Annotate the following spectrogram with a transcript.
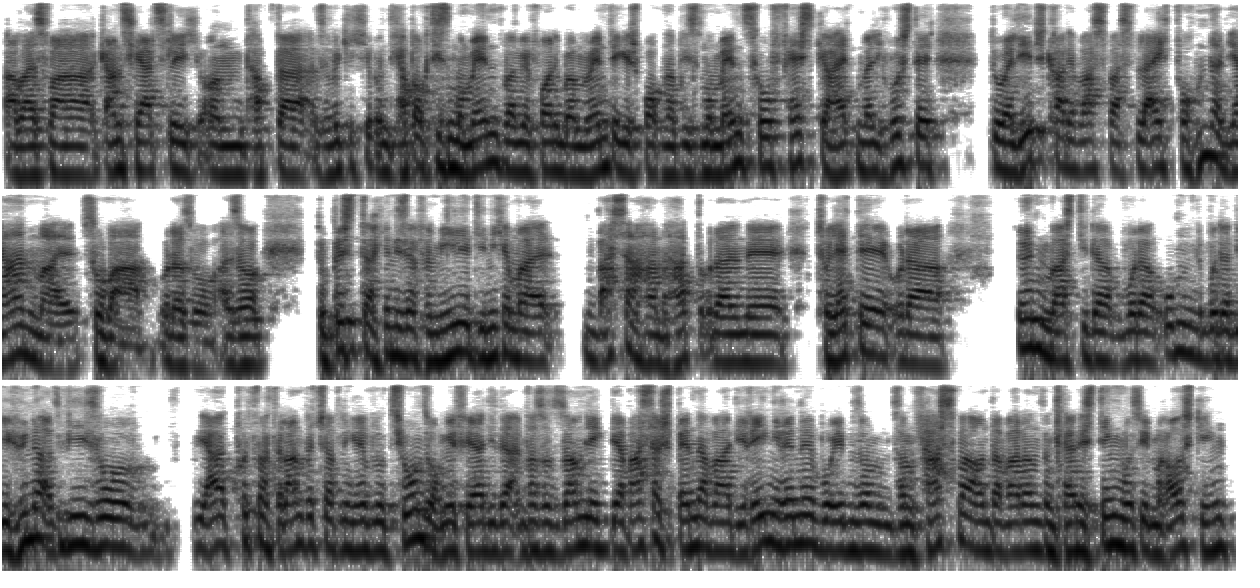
aber es war ganz herzlich und habe da also wirklich und ich habe auch diesen Moment, weil wir vorhin über Momente gesprochen haben, diesen Moment so festgehalten, weil ich wusste, du erlebst gerade was, was vielleicht vor 100 Jahren mal so war oder so. Also du bist da in dieser Familie, die nicht einmal einen Wasserhahn hat oder eine Toilette oder irgendwas, die da, wo da oben, wo da die Hühner, also wie so, ja, kurz nach der landwirtschaftlichen Revolution so ungefähr, die da einfach so zusammenlegen. Der Wasserspender war die Regenrinne, wo eben so ein, so ein Fass war und da war dann so ein kleines Ding, wo es eben rausging.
